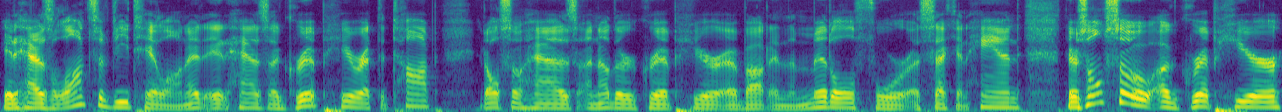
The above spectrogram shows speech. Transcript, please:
It has lots of detail on it. It has a grip here at the top. It also has another grip here about in the middle for a second hand. There's also a grip here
